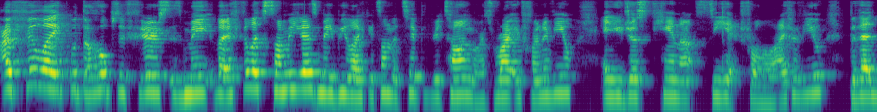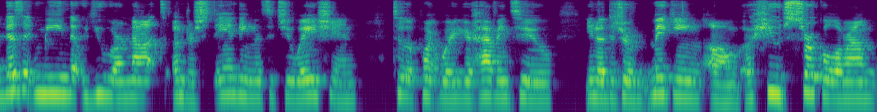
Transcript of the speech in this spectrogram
I feel like with the hopes and fears is made. Like, I feel like some of you guys may be like it's on the tip of your tongue or it's right in front of you, and you just cannot see it for the life of you. But that doesn't mean that you are not understanding the situation to the point where you're having to you know, that you're making um, a huge circle around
